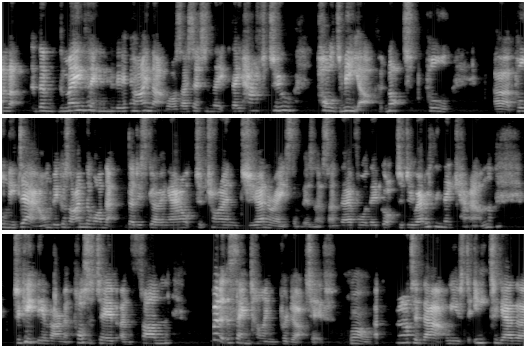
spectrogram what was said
And the, the main thing behind that was I said to them, they, they have to hold me up, not pull uh, pull me down because I'm the one that, that is going out to try and generate some business. And therefore, they've got to do everything they can to keep the environment positive and fun, but at the same time, productive. Wow. Part of that, we used to eat together.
